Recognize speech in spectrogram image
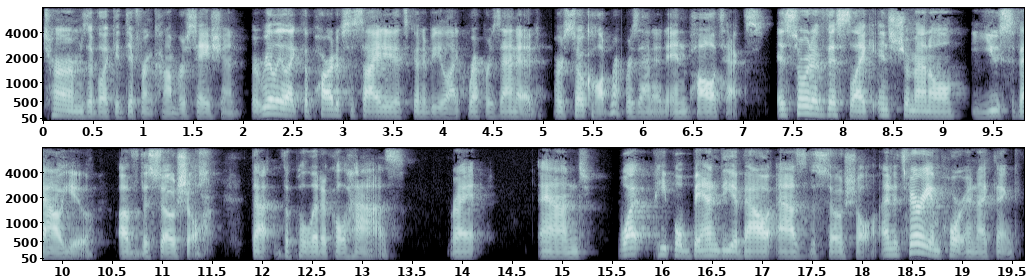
terms of like a different conversation but really like the part of society that's going to be like represented or so-called represented in politics is sort of this like instrumental use value of the social that the political has right and what people bandy about as the social. And it's very important, I think,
